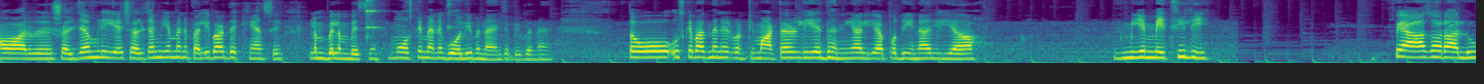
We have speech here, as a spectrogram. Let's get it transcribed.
और शलजम ली है। शलजम ये मैंने पहली बार देखे हैं ऐसे लंबे लंबे से। मोस्टली मैंने गोली बनाए जब भी बनाए तो उसके बाद मैंने टमाटर लिए, धनिया लिया, पुदीना लिया, ये मेथी ली। प्याज और आलू।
